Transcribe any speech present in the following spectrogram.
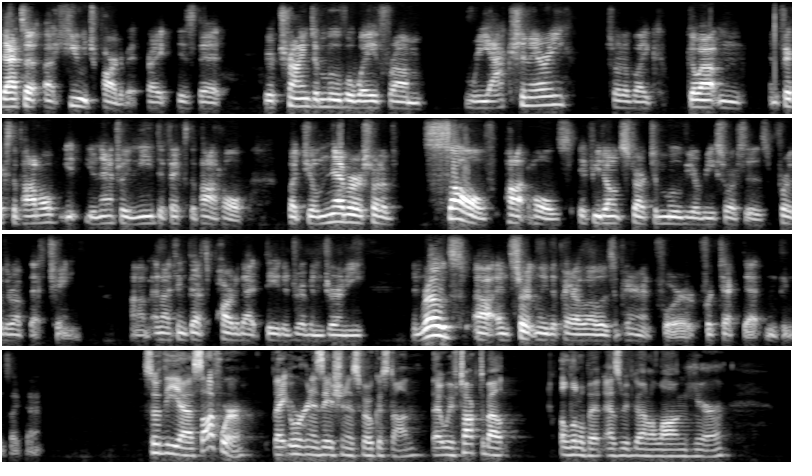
that's a, a huge part of it, right? Is that you're trying to move away from reactionary, sort of like go out and and fix the pothole, you, you naturally need to fix the pothole, but you'll never sort of solve potholes if you don't start to move your resources further up that chain. Um, and I think that's part of that data-driven journey in roads, uh, and certainly the parallel is apparent for for tech debt and things like that. So the uh, software that your organization is focused on, that we've talked about a little bit as we've gone along here,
